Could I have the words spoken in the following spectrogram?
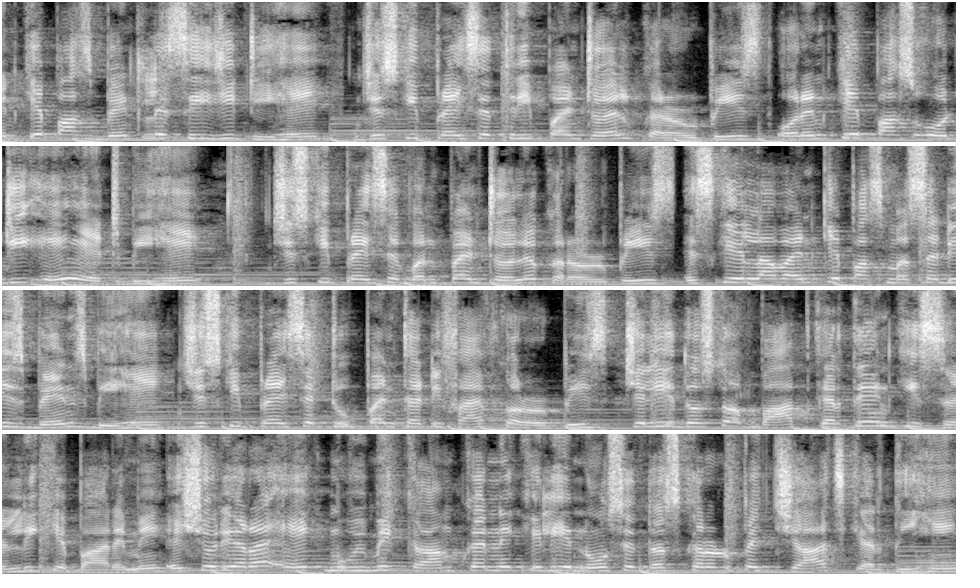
इनके पास बेंटले सीजीटी है, जिसकी प्राइस है थ्री करोड़ रुपीज़ और इनके पास ओडी ए भी है, जिसकी प्राइस है वन करोड़ रुपीज़ इसके अलावा इनके पास मर्सिडीज बेंज भी है, जिसकी प्राइस है टू करोड़ रुपीज़ चलिए दोस्तों, अब बात करते हैं इनकी सैलरी के बारे में। ऐश्वर्या राय एक मूवी में काम करने के लिए नौ से 10 करोड़ रूपए चार्ज करती हैं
